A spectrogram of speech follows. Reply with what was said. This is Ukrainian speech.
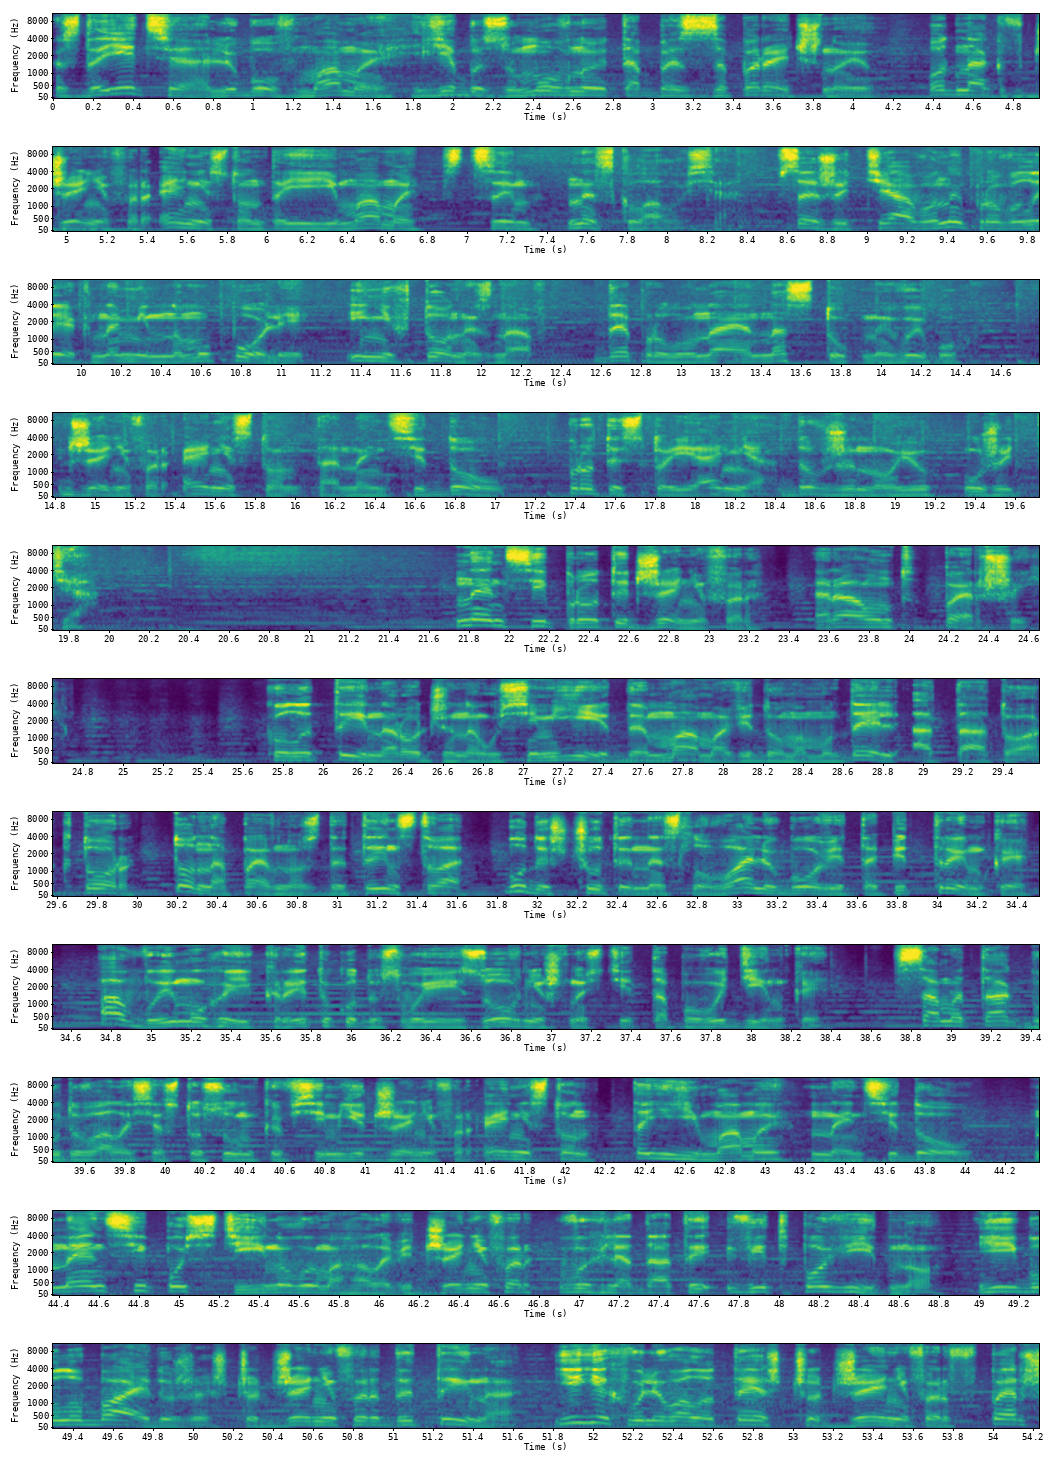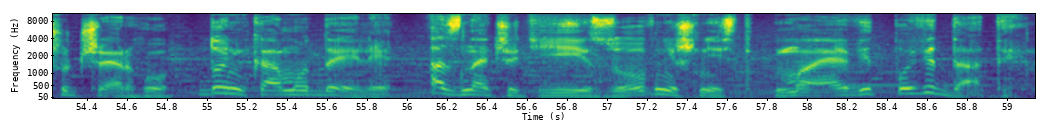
Здається, любов мами є безумовною та беззаперечною. Однак в Дженніфер Еністон та її мами з цим не склалося. Все життя вони провели як на мінному полі, і ніхто не знав, де пролунає наступний вибух. Дженніфер Еністон та Ненсі Доу протистояння довжиною у життя. Ненсі проти Дженніфер. Раунд перший. Коли ти народжена у сім'ї, де мама відома модель, а тато актор, то напевно з дитинства будеш чути не слова любові та підтримки, а вимоги і критику до своєї зовнішності та поведінки. Саме так будувалися стосунки в сім'ї Дженніфер Еністон та її мами Ненсі Доу. Ненсі постійно вимагала від Дженніфер виглядати відповідно. Їй було байдуже, що Дженніфер дитина. Її хвилювало те, що Дженніфер в першу чергу донька моделі, а значить, її зовнішність має відповідати.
